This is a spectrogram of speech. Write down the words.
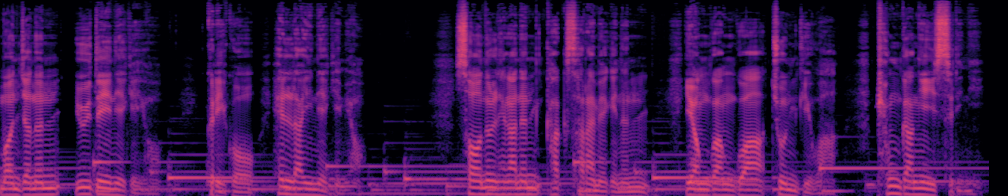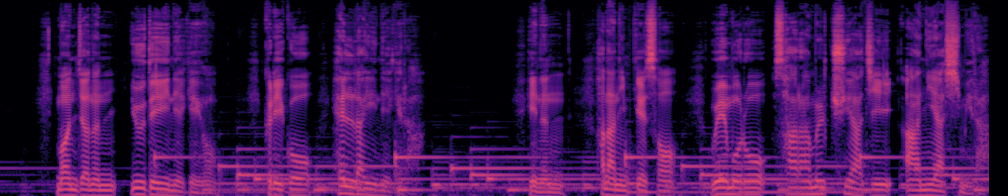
먼저는 유대인에게요 그리고 헬라인에게며 선을 행하는 각 사람에게는 영광과 존귀와 평강이 있으리니 먼저는 유대인에게요 그리고 헬라인에게라. 이는 하나님께서 외모로 사람을 취하지 아니하심이라.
